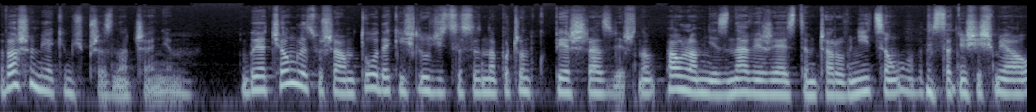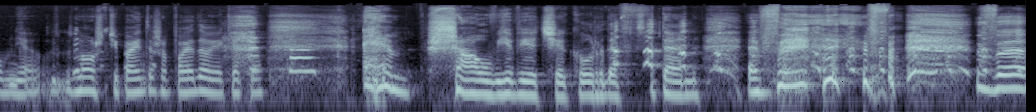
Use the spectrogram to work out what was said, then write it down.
waszym jakimś przeznaczeniem, bo ja ciągle słyszałam tu od jakichś ludzi, co sobie na początku pierwszy raz, wiesz, no Paula mnie zna, wie, że ja jestem czarownicą. Nawet ostatnio się śmiał mnie. Mąż ci pamiętasz, opowiadał, jak ja te szałwie, wiecie, kurde, w ten... W, w, w,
